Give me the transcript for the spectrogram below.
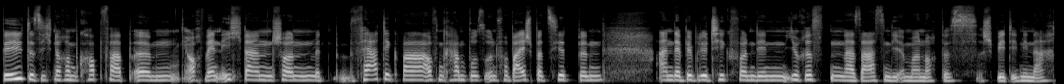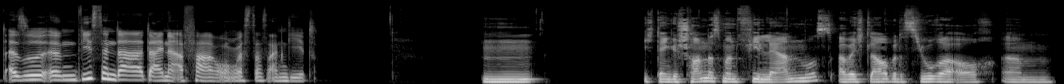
Bild, das ich noch im Kopf habe. Ähm, auch wenn ich dann schon mit fertig war auf dem Campus und vorbeispaziert bin an der Bibliothek von den Juristen, da saßen die immer noch bis spät in die Nacht. Also ähm, wie ist denn da deine Erfahrung, was das angeht? Mm, ich denke schon, dass man viel lernen muss, aber ich glaube, dass Jura auch ähm,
